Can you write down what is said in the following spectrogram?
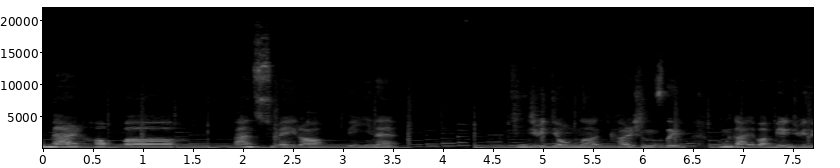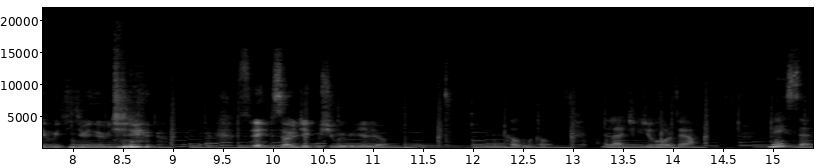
Merhaba. Ben Sümeyra ve yine ikinci videomla karşınızdayım. Bunu galiba birinci videom, ikinci videom, üçüncü videom. Sürekli söyleyecekmişim gibi geliyor. Bakalım bakalım neler çıkacak ortaya. Neyse.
